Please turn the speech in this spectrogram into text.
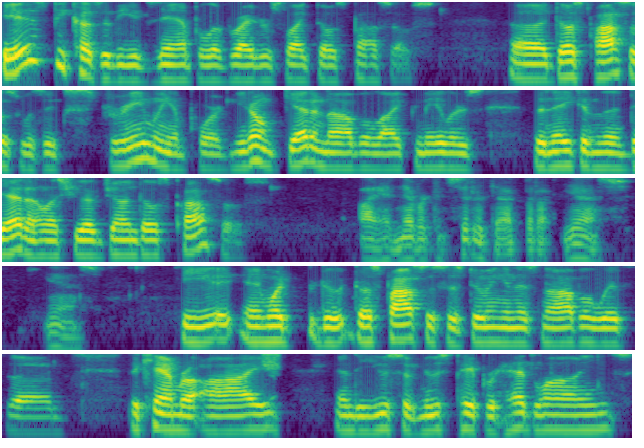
is because of the example of writers like Dos Passos. Uh, Dos Passos was extremely important. You don't get a novel like Mailer's The Naked and the Dead unless you have John Dos Passos. I had never considered that, but uh, yes. Yes. He and what Dos Passos is doing in his novel with uh, the camera eye and the use of newspaper headlines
